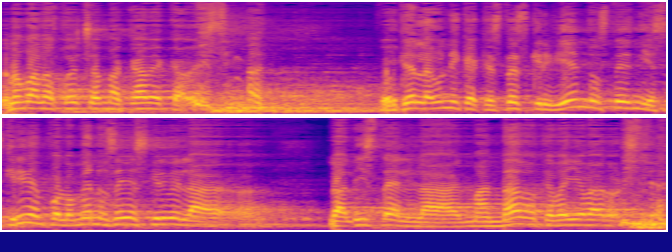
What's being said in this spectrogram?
Yo no me la estoy echando acá de cabeza. Porque es la única que está escribiendo. Ustedes ni escriben, por lo menos ella escribe la, la lista del la- mandado que va a llevar ahorita.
